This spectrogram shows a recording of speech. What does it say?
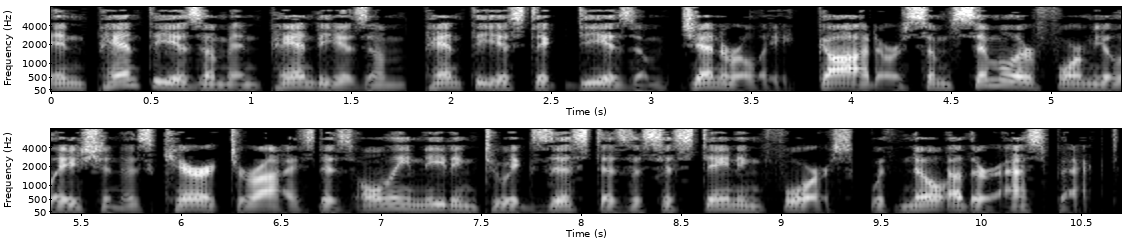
In pantheism and pandeism pantheistic deism generally, God or some similar formulation is characterized as only needing to exist as a sustaining force, with no other aspect.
